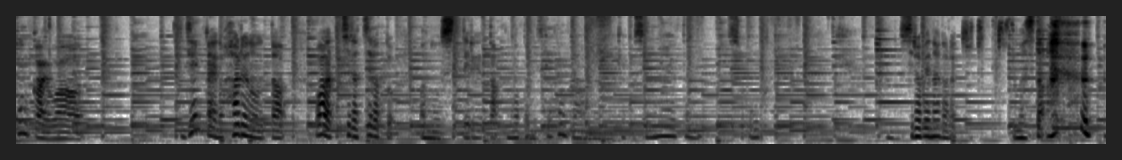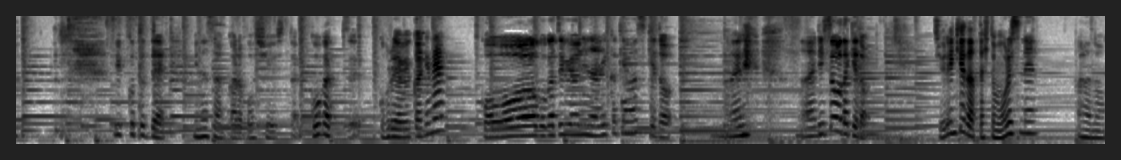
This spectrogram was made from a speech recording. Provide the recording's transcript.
今回は前回の春の歌はちらちらとあの知ってる歌もあったんですけど今回はね結構知らない歌に多くて調べながら聞き聞きました。ということで皆さんから募集した5月ゴールデンウィークけね。こう5月病になりかけますけどなりなりそうだけど10連休だった人も多いですね。あの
